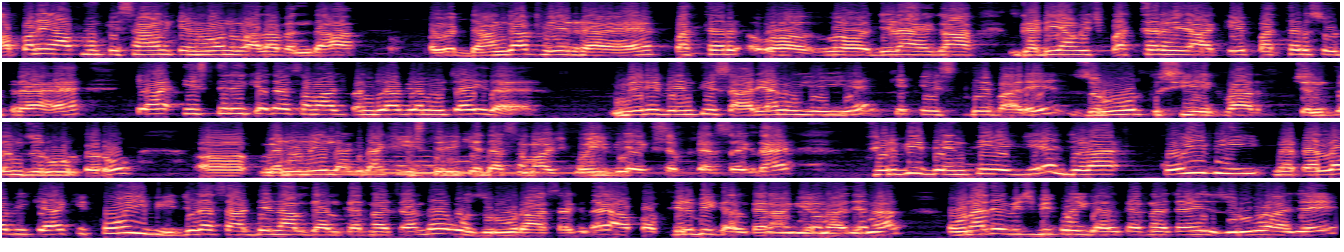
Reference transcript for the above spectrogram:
ਆਪਣੇ ਆਪ ਨੂੰ ਕਿਸਾਨ ਕਹਿਣ ਵਾਲਾ ਬੰਦਾ ਡਾਂਗਾ ਫੇਰ ਰਿਹਾ ਹੈ, ਪੱਥਰ ਜਿਹੜਾ ਹੈਗਾ, ਗੱਡੀਆਂ ਵਿੱਚ ਪੱਥਰ ਲਿਆ ਕੇ ਪੱਥਰ ਸੁੱਟ ਰਿਹਾ ਹੈ, ਕਿਆ ਇਸ ਤਰੀਕੇ ਦਾ ਸਮਾਜ ਪੰਜਾਬੀਆਂ ਨੂੰ ਚਾਹੀਦਾ ਹੈ? ਮੇਰੀ ਬੇਨਤੀ ਸਾਰਿਆਂ ਨੂੰ ਇਹੀ ਹੈ ਕਿ ਇਸ ਦੇ ਬਾਰੇ ਜ਼ਰੂਰ ਤੁਸੀਂ ਇੱਕ ਵਾਰ ਚਿੰਤਨ ਜ਼ਰੂਰ ਕਰੋ। ਮੈਨੂੰ ਨਹੀਂ ਲੱਗਦਾ ਕਿ ਇਸ ਤਰੀਕੇ ਦਾ ਸਮਾਜ ਕੋਈ ਵੀ ਐਕਸੈਪਟ ਕਰ ਸਕਦਾ ਹੈ। ਫਿਰ ਵੀ ਬੇਨਤੀ ਹੈਗੀ ਹੈ, ਜਿਹੜਾ ਕੋਈ ਵੀ, ਮੈਂ ਪਹਿਲਾਂ ਵੀ ਕਿਹਾ ਕਿ ਕੋਈ ਵੀ ਜਿਹੜਾ ਸਾਡੇ ਨਾਲ ਗੱਲ ਕਰਨਾ ਚਾਹੁੰਦਾ ਹੈ, ਉਹ ਜ਼ਰੂਰ ਆ ਸਕਦਾ ਹੈ। ਆਪਾਂ ਫਿਰ ਵੀ ਗੱਲ ਕਰਾਂਗੇ ਉਹਨਾਂ ਦੇ ਨਾਲ। ਉਹਨਾਂ ਦੇ ਵਿੱਚ ਵੀ ਕੋਈ ਗੱਲ ਕਰਨਾ ਚਾਹੇ ਜ਼ਰੂਰ ਆ ਜਾਏ।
